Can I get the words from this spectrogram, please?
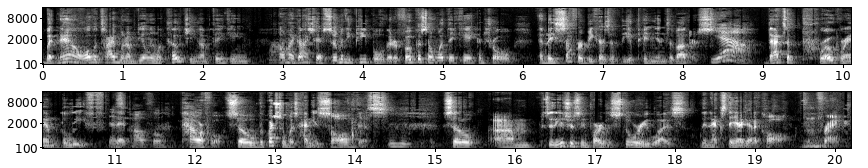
But now, all the time when I'm dealing with coaching, I'm thinking, oh my gosh, I have so many people that are focused on what they can't control and they suffer because of the opinions of others. Yeah. That's a programmed belief That's that powerful. powerful. So the question was, how do you solve this? So, um, so the interesting part of the story was the next day I got a call from Frank,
